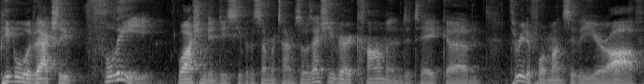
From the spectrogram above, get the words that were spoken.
People would actually flee Washington D.C. for the summertime, so it was actually very common to take um, three to four months of the year off.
